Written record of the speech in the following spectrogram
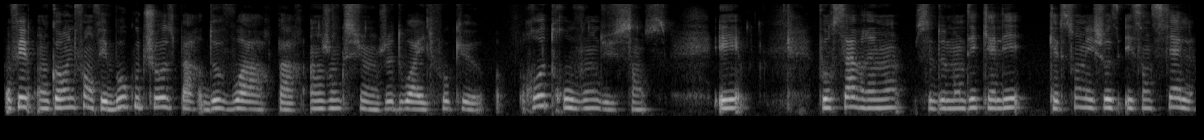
On fait, encore une fois, on fait beaucoup de choses par devoir, par injonction, je dois, il faut que retrouvons du sens. Et pour ça, vraiment, se demander quelles sont les choses essentielles.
